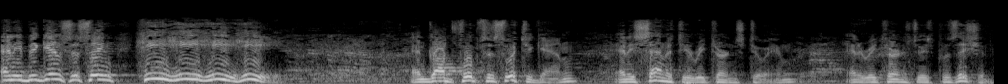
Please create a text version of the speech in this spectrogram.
and he begins to sing he, he, he, he. And God flips the switch again, and his sanity returns to him, and he returns to his position.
